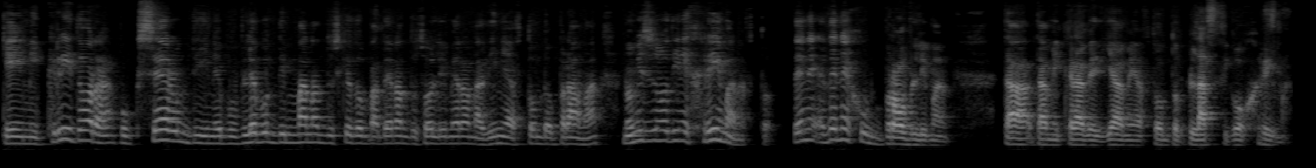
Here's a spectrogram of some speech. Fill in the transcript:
Και οι μικροί τώρα που ξέρουν τι είναι, που βλέπουν τη μάνα τους και τον πατέρα τους όλη μέρα να δίνει αυτό το πράγμα, νομίζουν ότι είναι χρήμα αυτό. Δεν, δεν έχουν πρόβλημα τα, τα μικρά παιδιά με αυτό το πλαστικό χρήμα.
